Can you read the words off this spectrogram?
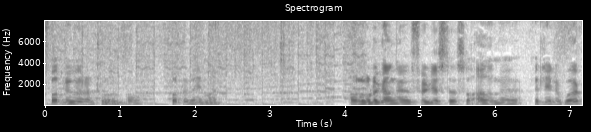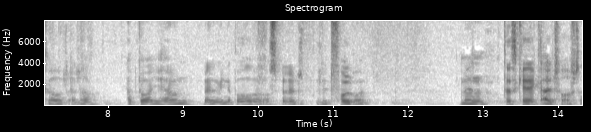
for at nyde naturen og for at bevæge mig. Og nogle gange følges det så ad med et lille workout, eller at gå i haven med mine brødre og spille lidt, lidt fodbold. Men det skal jeg ikke alt for ofte.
